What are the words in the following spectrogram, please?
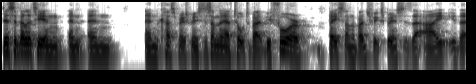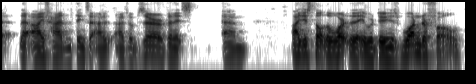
disability and and and and customer experience is something I've talked about before, based on a bunch of experiences that I that that I've had and things that I, have observed. And it's um, I just thought the work that they were doing is wonderful,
